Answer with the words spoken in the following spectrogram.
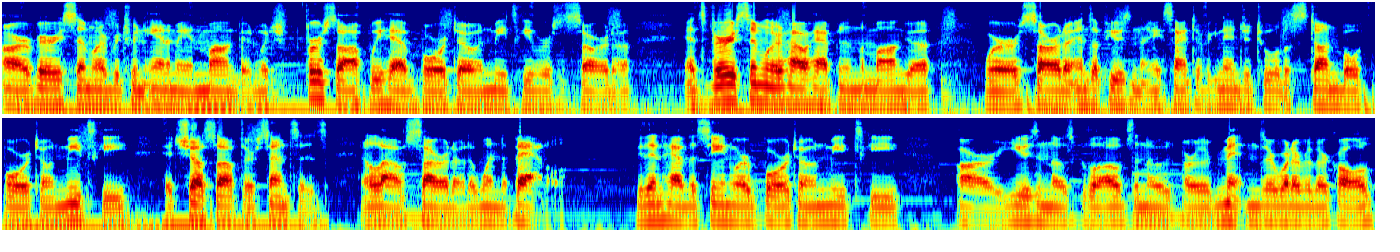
are very similar between anime and manga, in which first off we have Boruto and Mitsuki versus Sarada. It's very similar to how it happened in the manga, where Sarada ends up using a scientific ninja tool to stun both Boruto and Mitsuki. It shuts off their senses and allows Sarada to win the battle. We then have the scene where Boruto and Mitsuki are using those gloves and those or mittens or whatever they're called,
